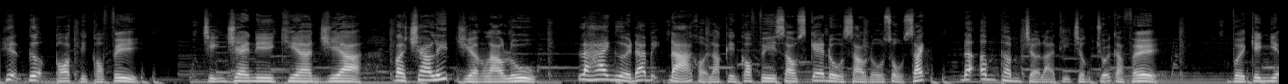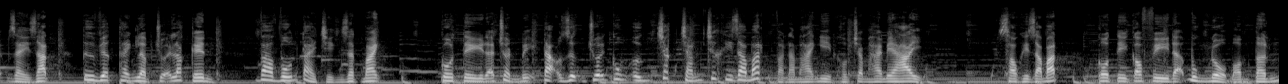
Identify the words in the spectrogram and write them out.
hiện tượng Coffee Coffee. Chính Jenny Kianjia và Charlotte Jiang Lu là hai người đã bị đá khỏi Luckin Coffee sau scandal xào nấu sổ sách đã âm thầm trở lại thị trường chuỗi cà phê. Với kinh nghiệm dày dặn từ việc thành lập chuỗi Luckin và vốn tài chính rất mạnh, Coty đã chuẩn bị tạo dựng chuỗi cung ứng chắc chắn trước khi ra mắt vào năm 2022. Sau khi ra mắt, Coty Coffee đã bùng nổ bom tấn.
